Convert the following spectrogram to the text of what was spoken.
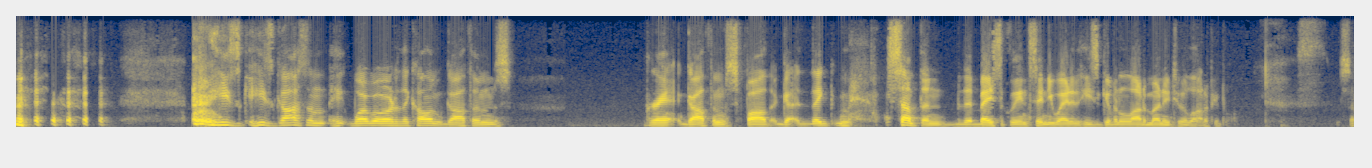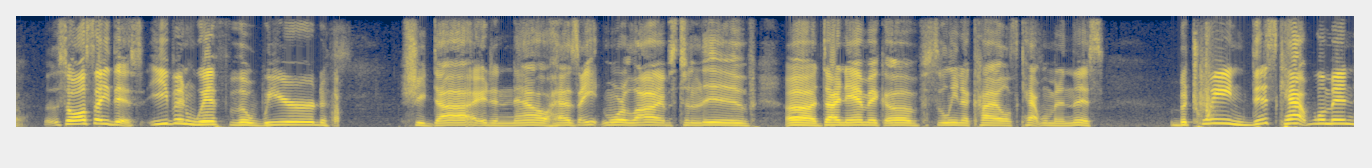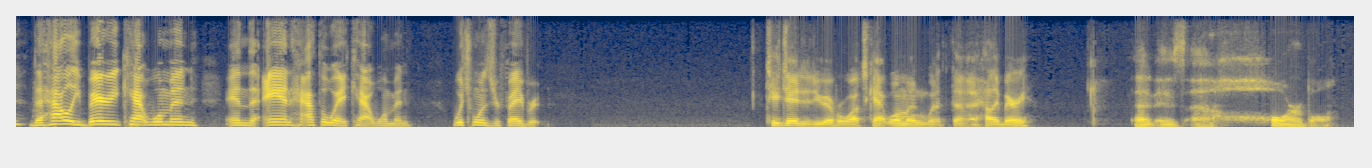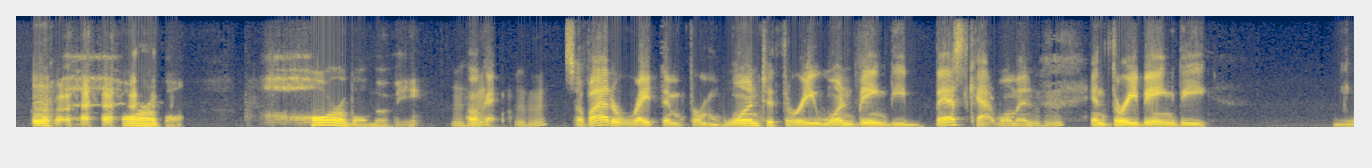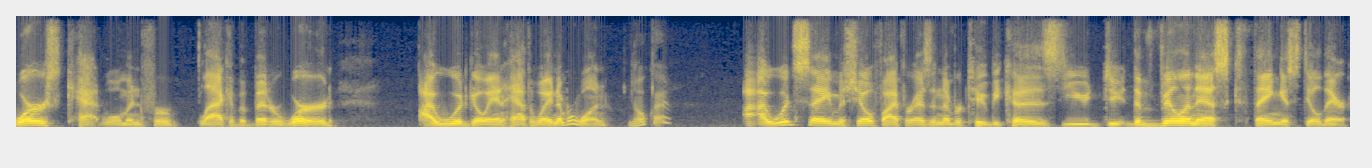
he's he's Gotham. He, what, what do they call him? Gotham's Grant. Gotham's father. Go- They something that basically insinuated he's given a lot of money to a lot of people. So so I'll say this: even with the weird, she died and now has eight more lives to live. Uh, dynamic of Selina Kyle's Catwoman in this. Between this Catwoman, the Halle Berry Catwoman, and the Anne Hathaway Catwoman, which one's your favorite? TJ, did you ever watch Catwoman with uh, Halle Berry? that is a horrible, horrible, horrible movie. Mhm, okay. mhm, So if I had to rate them from one to three, one being the best Catwoman mhm. and three being the worst Catwoman, for lack of a better word, I would go Anne Hathaway number one. Okay. I would say Michelle Pfeiffer as a number two because you do the villainesque thing is still there,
